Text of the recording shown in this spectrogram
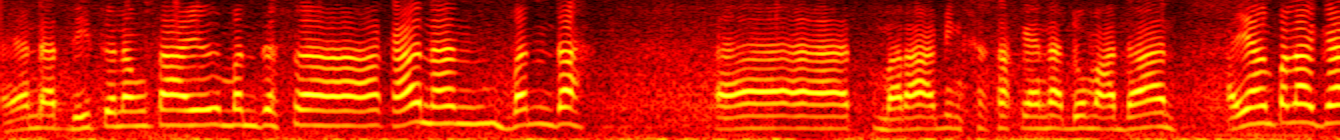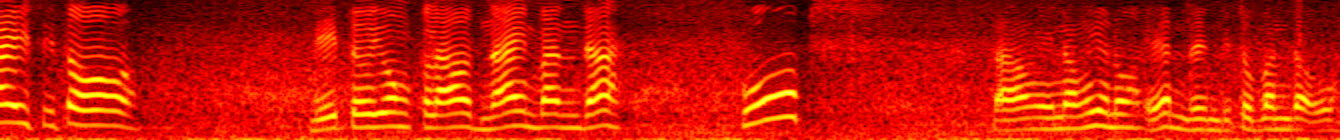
Ayan at dito lang tayo banda sa kanan banda. At maraming sasakyan na dumadaan. Ayan pala guys. Ito dito yung Cloud9 banda. Oops! Tangin lang yun oh. Ayan dito banda oh.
